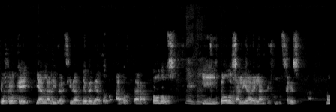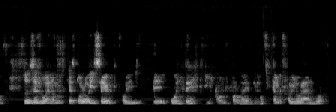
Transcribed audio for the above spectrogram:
Yo creo que ya la diversidad debe de adoptar a todos y todos salir adelante como seres humanos, Entonces, bueno, esto lo hice, soy eh, puente y con, por medio de mi música lo estoy logrando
